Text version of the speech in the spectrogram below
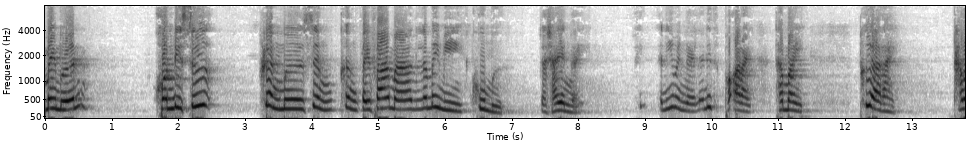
ไม่เหมือน คนที่ซื้อเครื่องมือซึ่งเครื่องไฟฟ้ามาแล้วไม่มีคู่มือ จะใช้ยังไง อันนี้เป็นไง แล้วนี่เพราะอะไรทำไมเพื่ออะไรทำไม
